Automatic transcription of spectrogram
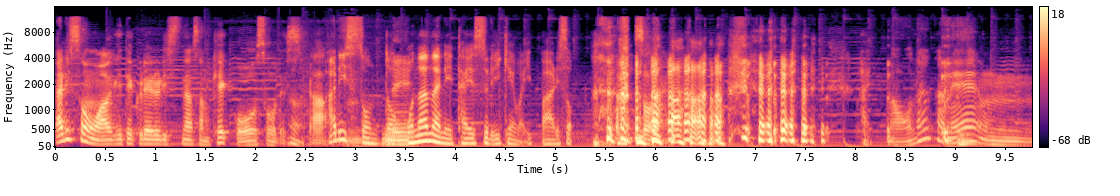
アリソンを上げてくれるリスナーさんも結構多そうですが。うんアリソンとねオナナに対する意見はいっぱいありそう。うんそうね。はい、まあ、オナナね、うん。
